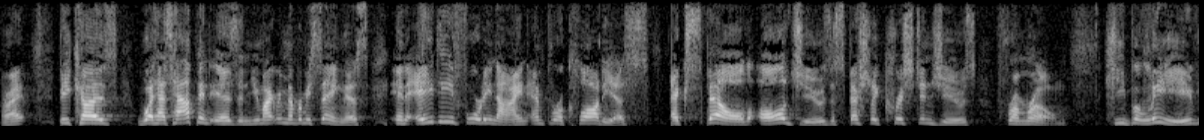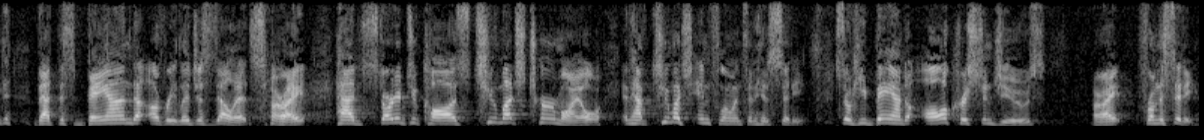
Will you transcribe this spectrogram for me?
All right? Because what has happened is, and you might remember me saying this, in AD 49, Emperor Claudius expelled all Jews, especially Christian Jews, from Rome. He believed that this band of religious zealots, all right, had started to cause too much turmoil and have too much influence in his city. So he banned all Christian Jews, all right, from the city.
